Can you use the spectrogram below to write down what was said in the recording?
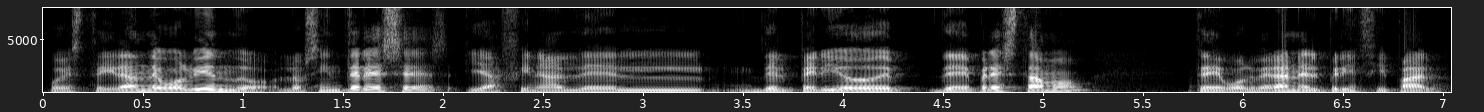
pues te irán devolviendo los intereses y al final del, del periodo de, de préstamo te devolverán el principal.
